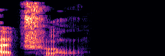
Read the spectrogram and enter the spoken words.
petrol.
